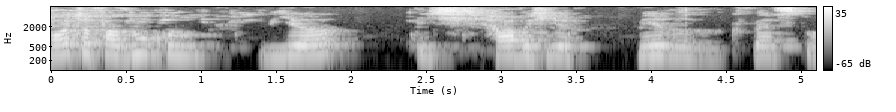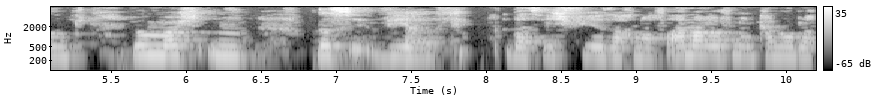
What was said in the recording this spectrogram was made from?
Heute versuchen wir, ich habe hier mehrere Quests und wir möchten, dass wir, dass ich vier Sachen auf einmal öffnen kann oder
